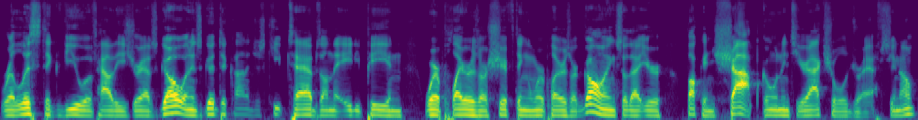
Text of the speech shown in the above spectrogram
realistic view of how these drafts go, and it's good to kind of just keep tabs on the ADP and where players are shifting and where players are going, so that you're fucking shop going into your actual drafts. You know.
